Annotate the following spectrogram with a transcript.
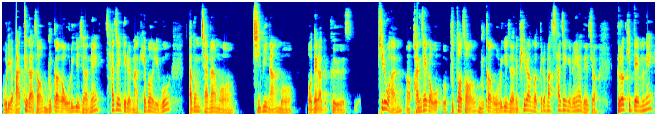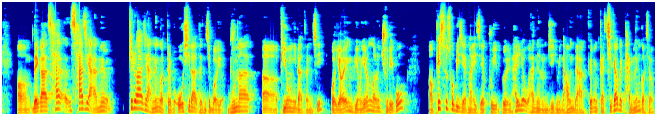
우리가 마트 가서 물가가 오르기 전에 사재기를 막 해버리고 자동차나 뭐 집이나 뭐, 뭐 내가 그 필요한 어, 관세가 오, 붙어서 물가가 오르기 전에 필요한 것들을 막 사재기를 해야 되죠. 그렇기 때문에 어, 내가 사, 사지 않을 필요하지 않는 것들, 뭐 옷이라든지 뭐 문화 어, 비용이라든지 뭐 여행 비용 이런 거는 줄이고 어, 필수 소비재만 이제 구입을 하려고 하는 움직임이 나온다. 그러니까 지갑을 닫는 거죠.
